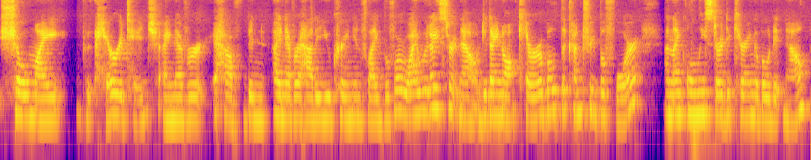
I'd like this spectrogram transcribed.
show my heritage. I never have been, I never had a Ukrainian flag before. Why would I start now? Did I not care about the country before? And I only started caring about it now.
